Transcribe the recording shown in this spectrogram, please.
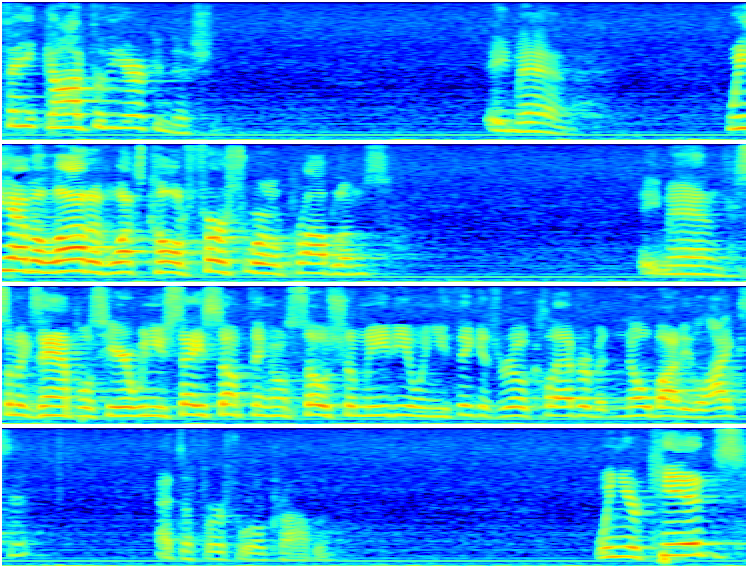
Thank God for the air conditioning. Amen. We have a lot of what's called first world problems. Amen. Some examples here. When you say something on social media when you think it's real clever but nobody likes it, that's a first world problem. When your kids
